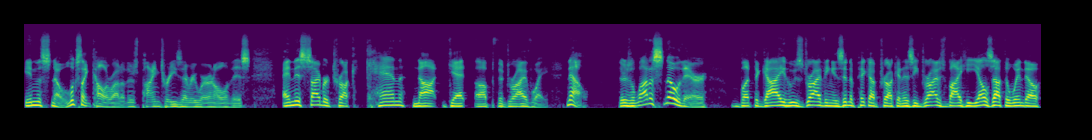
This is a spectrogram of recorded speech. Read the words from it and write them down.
in the snow. Looks like Colorado. There's pine trees everywhere and all of this. And this Cybertruck cannot get up the driveway. Now, there's a lot of snow there, but the guy who's driving is in a pickup truck. And as he drives by, he yells out the window,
